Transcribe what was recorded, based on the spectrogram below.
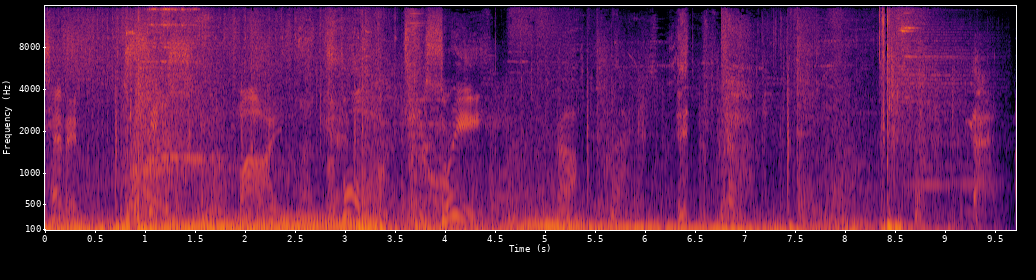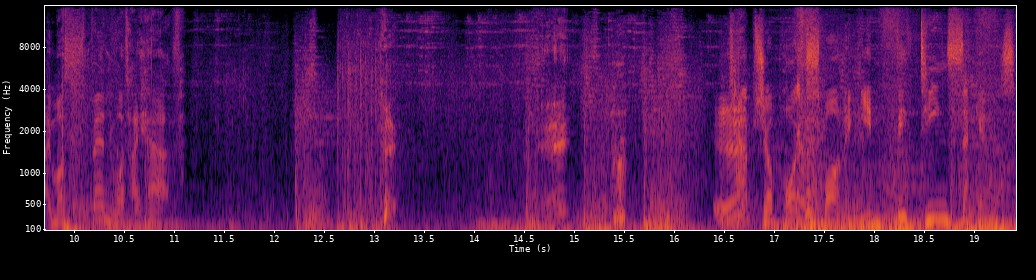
Seven, six, five, four, three. I must spend what I have. Capture point spawning in 15 seconds.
